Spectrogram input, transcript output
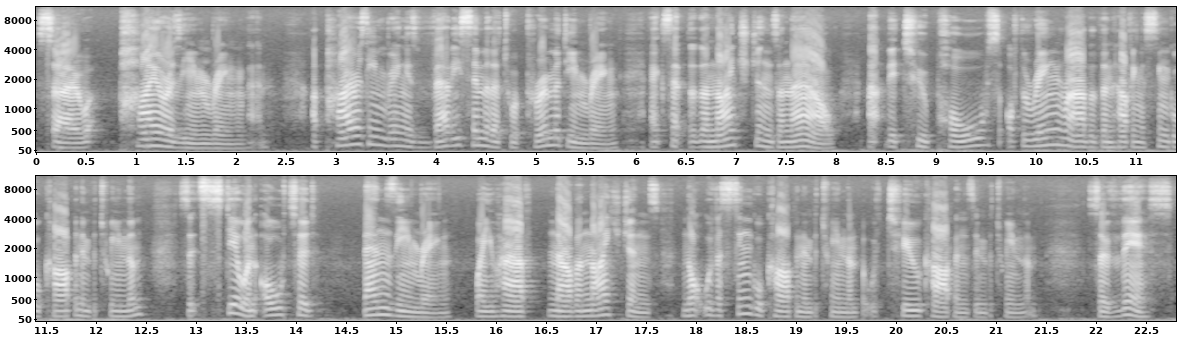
So, pyrazine ring then. A pyrazine ring is very similar to a pyrimidine ring, except that the nitrogens are now at the two poles of the ring rather than having a single carbon in between them. So it's still an altered benzene ring where you have now the nitrogens not with a single carbon in between them but with two carbons in between them. So this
